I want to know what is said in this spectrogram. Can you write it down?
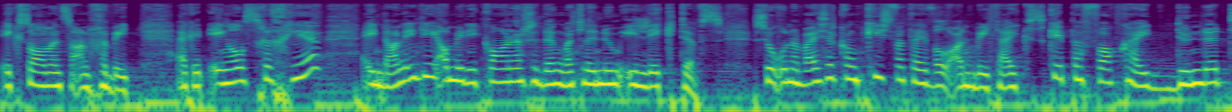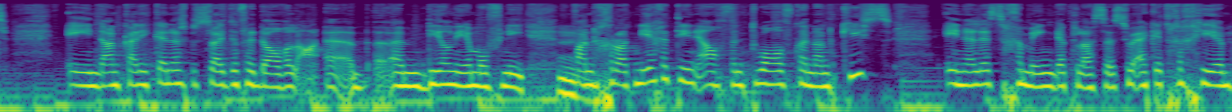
eksamens aangebied. Ek het Engels gegee en dan het die Amerikaners se ding wat hulle noem electives. So onderwyser kan kies wat hy wil aanbied. Hy skep 'n vak, hy doen dit en dan kan die kinders besluit of hulle daar wil uh, um, deelneem of nie. Hmm. Van graad 9, 10, 11 en 12 kan dan kies en hulle is gemengde klasse. So ek het gegee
